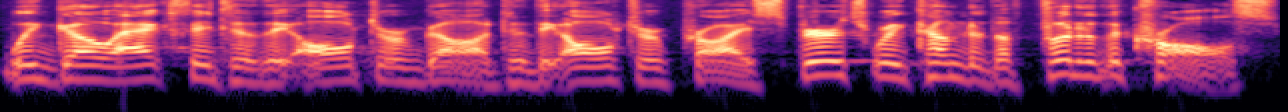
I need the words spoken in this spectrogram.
We go actually to the altar of God, to the altar of Christ. Spiritually, we come to the foot of the cross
